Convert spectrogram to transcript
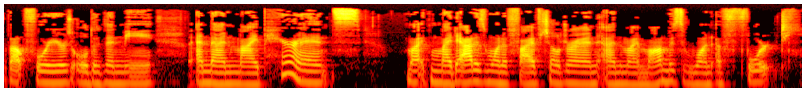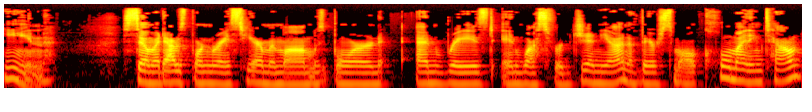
about four years older than me. And then my parents, my, my dad is one of five children, and my mom is one of 14. So my dad was born and raised here. My mom was born and raised in West Virginia in a very small coal mining town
